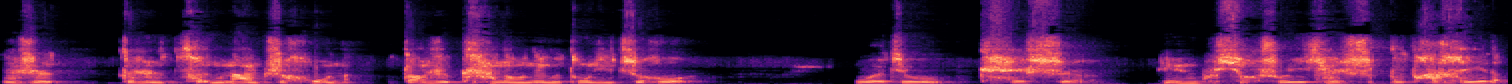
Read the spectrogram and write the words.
但是，但是从那之后呢，当时看到那个东西之后，我就开始。因为我小时候一开始是不怕黑的，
